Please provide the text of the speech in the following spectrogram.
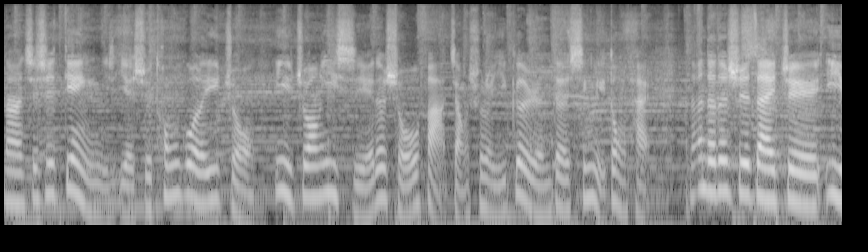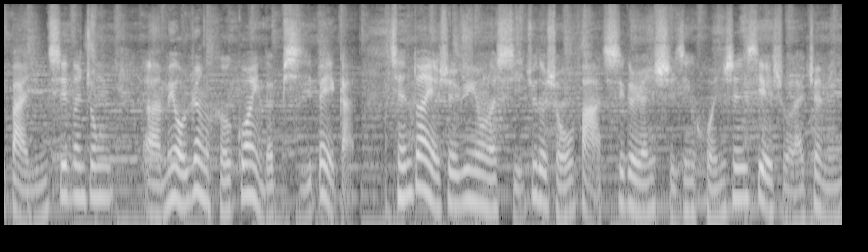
那其实电影也是通过了一种亦庄亦谐的手法，讲述了一个人的心理动态。难得的是，在这一百零七分钟，呃，没有任何观影的疲惫感。前段也是运用了喜剧的手法，七个人使尽浑身解数来证明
